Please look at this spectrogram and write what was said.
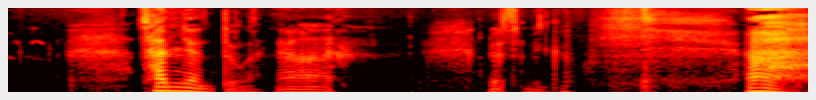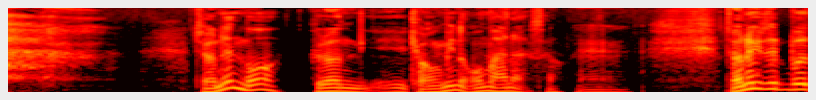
3년 동안. 아, 그렇습니까? 아, 저는 뭐 그런 경험이 너무 많아서. 예. 저는 이제 뭐,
